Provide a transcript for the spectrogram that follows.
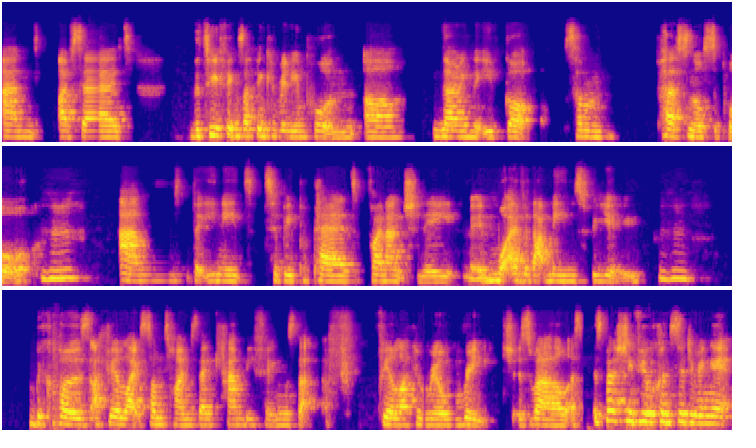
and I've said the two things I think are really important are knowing that you've got some personal support mm-hmm. and that you need to be prepared financially mm-hmm. in whatever that means for you mm-hmm. because I feel like sometimes there can be things that feel like a real reach as well especially if you're considering it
